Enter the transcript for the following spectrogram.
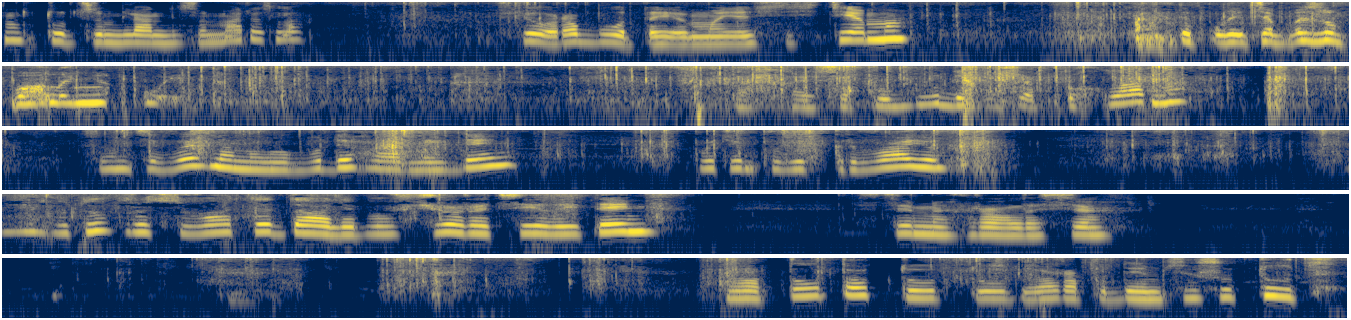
Ну, тут земля не замерзла. Все, работає моя система. Теплиця без опалення. Ой. Так, хай ще побуде, ще прохладно. Сонце виглянуло, буде гарний день. Потім повідкриваю. Буду працювати далі, бо вчора цілий день з цими гралася. Ну, тут, а тут, тут. Зараз подивимося, що тут.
